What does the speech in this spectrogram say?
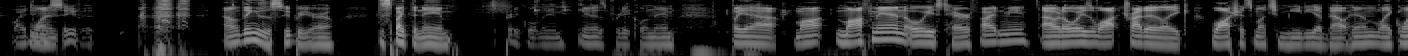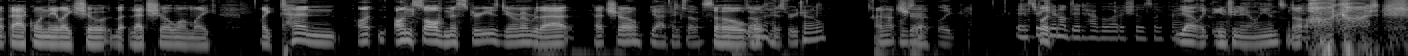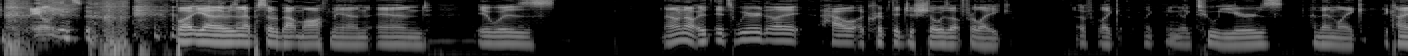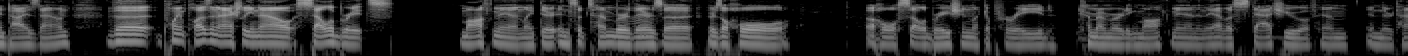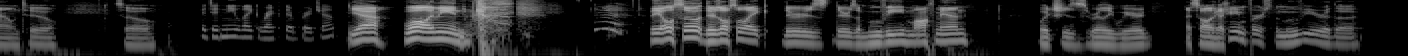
Why didn't one- you save it? I don't think he's a superhero, despite the name. It's a pretty cool name. It is a pretty cool name. But yeah, Mo- Mothman always terrified me. I would always wa- try to like watch as much media about him. Like went back when they like show th- that show on like like 10 un- unsolved mysteries. Do you remember that that show? Yeah, I think so. So Is that well, on the History Channel? I'm not Was sure. that, like, The History But- Channel did have a lot of shows like that. yeah, like Ancient Aliens. Oh, oh god. Aliens. but yeah, there was an episode about Mothman, and it was I don't know. It, it's weird like how a cryptid just shows up for like, of like like maybe like two years, and then like it kind of dies down. The Point Pleasant actually now celebrates Mothman. Like they're in September. Wow. There's a there's a whole a whole celebration like a parade commemorating Mothman, and they have a statue of him in their town too. So But didn't he like wreck their bridge up? yeah. Well, I mean, they also there's also like there's there's a movie Mothman, which is really weird. I saw like What a, came first, the movie or the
